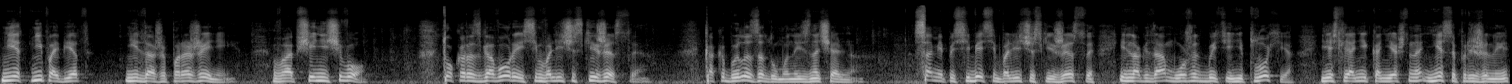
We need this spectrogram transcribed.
Нет ни побед, ни даже поражений. Вообще ничего. Только разговоры и символические жесты, как и было задумано изначально. Сами по себе символические жесты иногда, может быть, и неплохи, если они, конечно, не сопряжены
